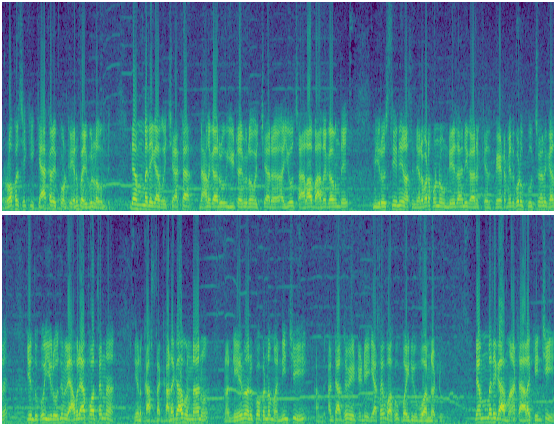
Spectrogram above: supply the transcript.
రూపసికి కేకలు ఎక్కువ ఉంటాయని బైబిల్లో ఉంది. నెమ్మదిగా వచ్చాక నాన్నగారు ఈ టైంలో వచ్చారు. అయ్యో చాలా బాధగా ఉంది. మీరు వస్తే నేను అసలు నిలబడకుండా ఉండేదాన్ని గారు పీట మీద కూడా కూర్చోను కదా. ఎందుకో ఈ రోజున లేవలేకపోతున్నా. నేను కాస్త కడగా ఉన్నాను. నన్నేమి అనుకోకుండా మన్నించి అంటే అర్థం ఏంటండి? ఎసగబాకు బయటికి పో అన్నట్టు. నెమ్మదిగా మాట ఆలకించి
